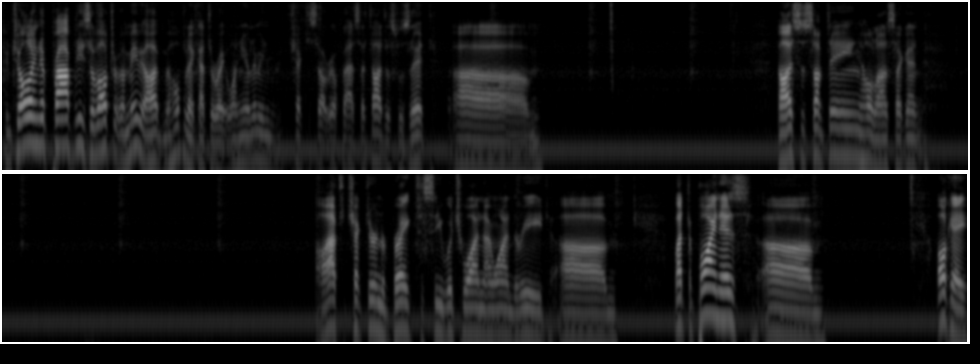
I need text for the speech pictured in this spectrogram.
Controlling the properties of ultra. Maybe I'll, hopefully I got the right one here. Let me check this out real fast. I thought this was it. Um, no, this is something. Hold on a second. I'll have to check during the break to see which one I wanted to read. Um, but the point is, um, okay,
